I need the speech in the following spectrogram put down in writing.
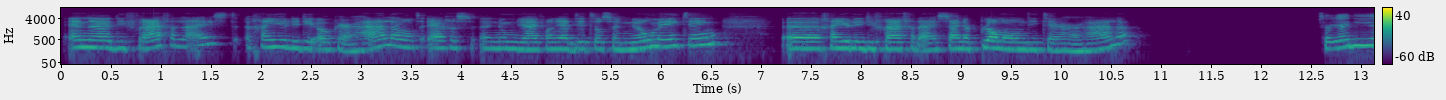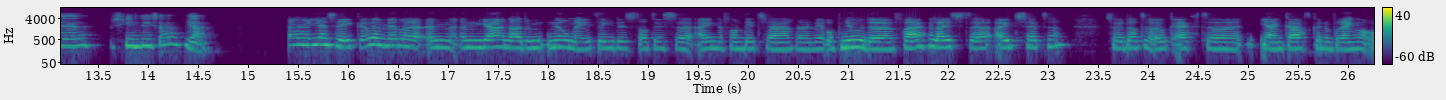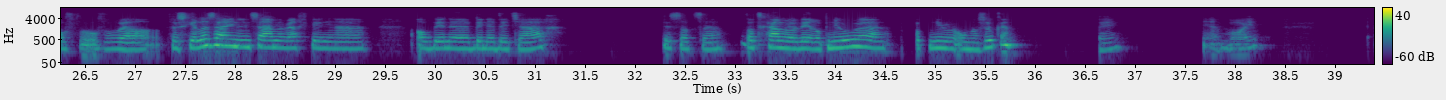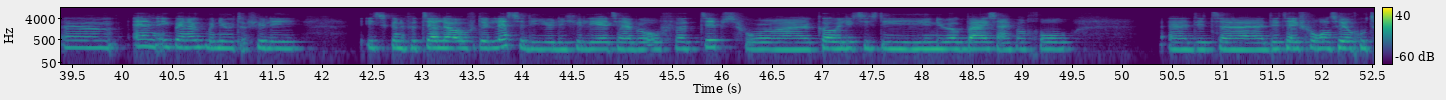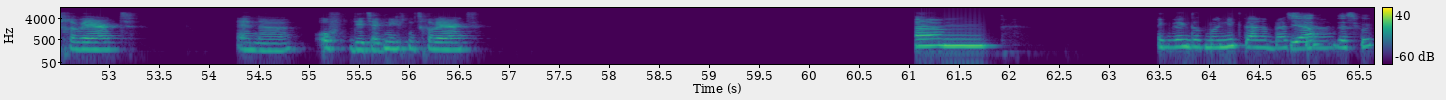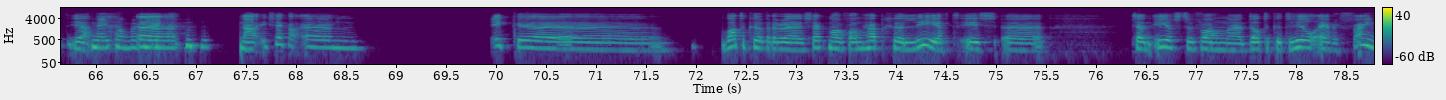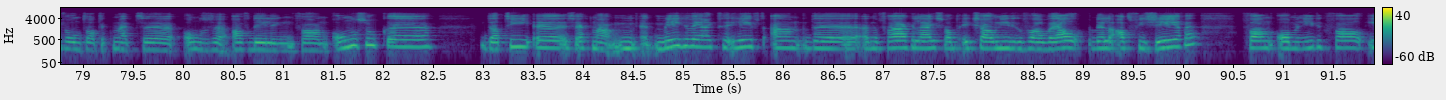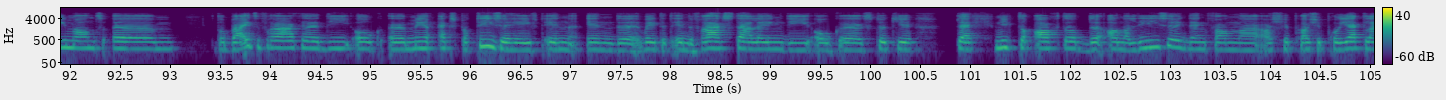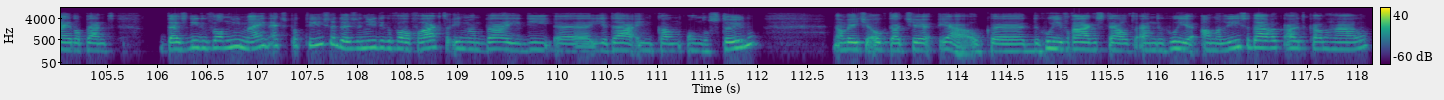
En die vragenlijst, gaan jullie die ook herhalen? Want ergens noemde jij van ja, dit was een nulmeting. Eh, gaan jullie die vragenlijst, zijn er plannen om die te herhalen? Zou jij die eh, misschien, Lisa? Ja. Eh, jazeker, we willen een, een jaar na de nulmeting, dus dat is eh, einde van dit jaar, eh, weer opnieuw de vragenlijst uitzetten. Zodat we ook echt eh, ja, in kaart kunnen brengen of, of er wel verschillen zijn in samenwerking eh, al binnen, binnen dit jaar. Dus dat, eh, dat gaan we weer opnieuw, eh, opnieuw onderzoeken. Oké. Ja, mooi. Ehm, en ik ben ook benieuwd of jullie iets kunnen vertellen over de lessen die jullie geleerd hebben. Of eh, tips voor eh, coalities die hier nu ook bij zijn van goh, eh, dit, eh, dit heeft voor ons heel goed gewerkt. En, eh, of dit heeft niet goed gewerkt. Ehm, ik denk dat Monique daar het beste Ja, dat is goed. Ja. mee kan beginnen. Nou, ik zeg ehm, ik, eh, wat ik er eh, zeg maar van heb geleerd is eh, ten eerste van dat ik het heel erg fijn vond dat ik met onze afdeling van onderzoek dat die zeg maar meegewerkt heeft aan de, aan de vragenlijst. Want ik zou in ieder geval wel willen adviseren van om in ieder geval iemand ehm, erbij te vragen die ook eh, meer expertise heeft in, in, de, weet het, in de vraagstelling, die ook eh, een stukje techniek erachter, de analyse. Ik denk van eh, als, je, als je projectleider bent, dat is in ieder geval niet mijn expertise. Dus in ieder geval vraagt er iemand bij die je daarin kan ondersteunen. Dan weet je ook dat je ja, ook, de goede vragen stelt en de goede analyse daar ook uit kan halen.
